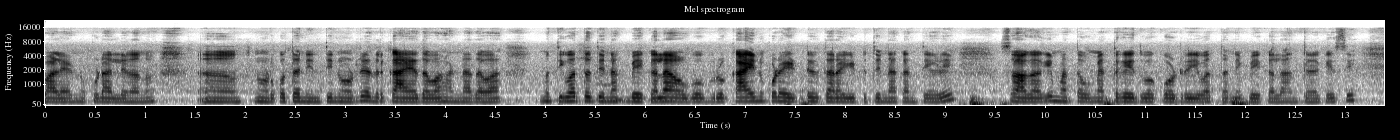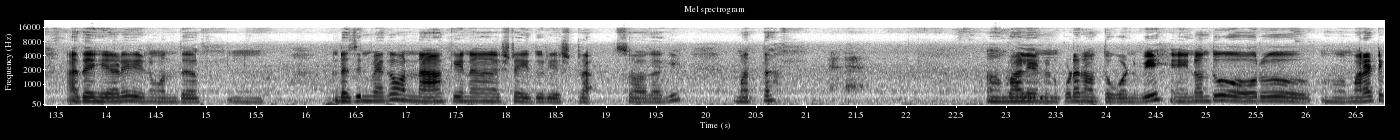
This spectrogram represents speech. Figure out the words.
ಬಾಳೆಹಣ್ಣು ಕೂಡ ಅಲ್ಲೇ ನಾನು ನೋಡ್ಕೊತ ನಿಂತಿ ನೋಡ್ರಿ, ಅದ್ರ ಕಾಯಿ ಅದಾವ, ಹಣ್ಣು ಅದಾವ. ಮತ್ತು ಇವತ್ತು ತಿನ್ನಕ್ಕೆ ಬೇಕಲ್ಲ ಒಬ್ಬೊಬ್ಬರು ಕಾಯಿನೂ ಕೂಡ ಇಟ್ಟಿರ್ತಾರೆ, ಇಟ್ಟು ತಿನ್ನಕ್ಕೆ ಅಂತೇಳಿ. ಸೊ ಹಾಗಾಗಿ ಮತ್ತು ಅವು ಮೆತ್ತಗೆ ಇದ್ವ ಕೊಡ್ರಿ ಇವತ್ತನೇ ಬೇಕಲ್ಲ ಅಂತ ಕೇಸಿ ಅದೇ ಹೇಳಿ ಒಂದು ಡಜನ್ ಮ್ಯಾಗ ಒಂದು ನಾಲ್ಕೇನು ಅಷ್ಟೇ ಇದ್ದು ರೀ ಎಕ್ಸ್ಟ್ರಾ ಸೊ ಹಾಗಾಗಿ ಮತ್ತು ಬಾಳೆಹಣ್ಣನ್ನು ಕೂಡ ನಾವು ತೊಗೊಂಡ್ವಿ. ಇನ್ನೊಂದು ಅವರು ಮರಾಠಿ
